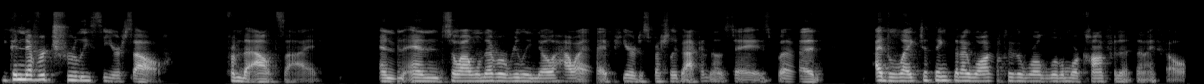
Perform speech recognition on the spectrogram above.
you can never truly see yourself from the outside. And and so i will never really know how i appeared especially back in those days. But i'd like to think that i walked through the world a little more confident than i felt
